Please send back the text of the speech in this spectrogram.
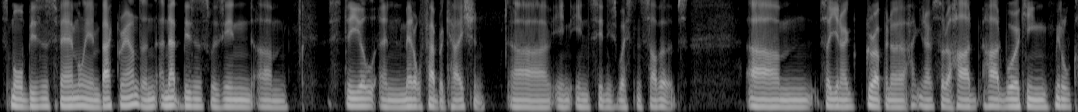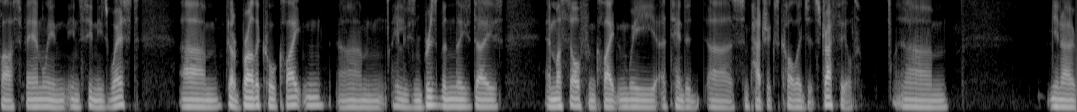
small business family and background, and, and that business was in um, steel and metal fabrication uh, in, in Sydney's western suburbs. Um, so you know, grew up in a you know sort of hard hard working middle class family in, in Sydney's west. Um, got a brother called Clayton. Um, he lives in Brisbane these days, and myself and Clayton we attended uh, St Patrick's College at Strathfield. Um, you know,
